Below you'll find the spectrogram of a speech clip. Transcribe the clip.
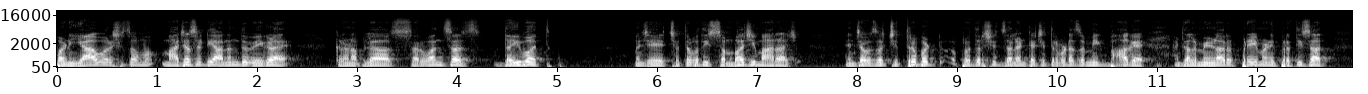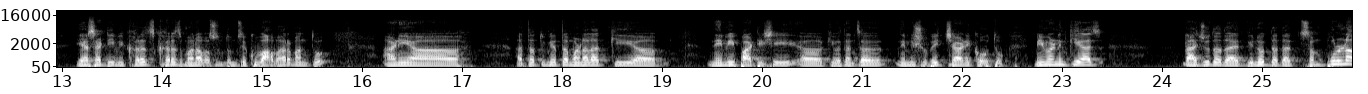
पण या वर्षीचा म- माझ्यासाठी आनंद वेगळा आहे. कारण आपल्या सर्वांचाच दैवत म्हणजे छत्रपती संभाजी महाराज यांच्यावरचा चित्रपट प्रदर्शित झाला आणि त्या चित्रपटाचा मी एक भाग आहे आणि त्याला मिळणारं प्रेम आणि प्रतिसाद यासाठी मी खरंच खरंच मनापासून तुमचे खूप आभार मानतो. आणि आता तुम्ही आता म्हणालात की नेहमी पाठीशी किंवा त्यांचं नेहमी शुभेच्छा आणि कौतुक. मी म्हणेन की आज राजूदादा आहेत विनोददादा आहेत संपूर्ण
